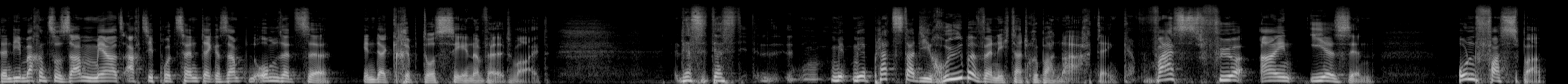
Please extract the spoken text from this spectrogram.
Denn die machen zusammen mehr als 80 Prozent der gesamten Umsätze in der Kryptoszene weltweit das, das, mir, mir, platzt da die Rübe, wenn ich darüber nachdenke. Was für ein Irrsinn. Unfassbar.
